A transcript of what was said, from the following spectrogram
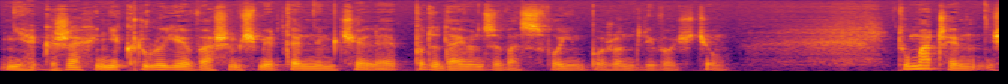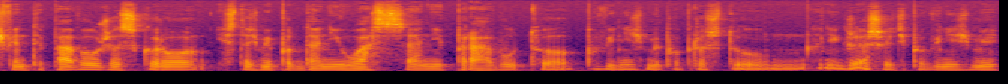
Niech grzech nie króluje w waszym śmiertelnym ciele, poddając was swoim porządliwościom. Tłumaczy święty Paweł, że skoro jesteśmy poddani łasce, a nie prawu, to powinniśmy po prostu no, nie grzeszyć. Powinniśmy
